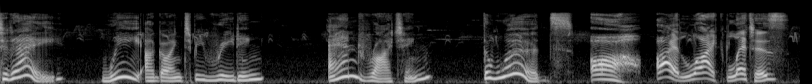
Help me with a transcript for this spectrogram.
Today, we are going to be reading and writing the words. Oh, I like letters.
